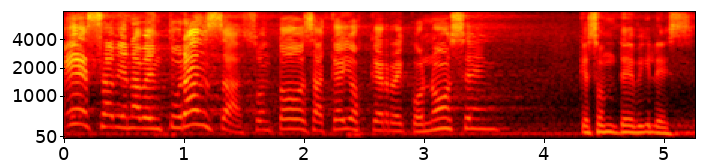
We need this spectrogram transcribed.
esa bienaventuranza? Son todos aquellos que reconocen que son débiles,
